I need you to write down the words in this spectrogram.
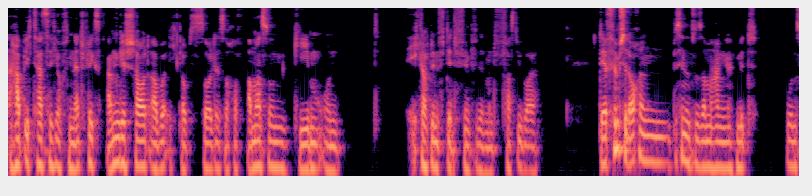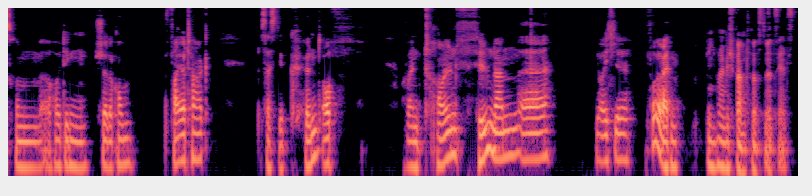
Habe ich tatsächlich auf Netflix angeschaut, aber ich glaube, es sollte es auch auf Amazon geben und ich glaube, den, den Film findet man fast überall. Der Film steht auch ein bisschen im Zusammenhang mit unserem äh, heutigen Sherlock Holmes Feiertag. Das heißt, ihr könnt auf, auf einen tollen Film dann äh, euch äh, vorbereiten. Bin ich mal gespannt, was du erzählst.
